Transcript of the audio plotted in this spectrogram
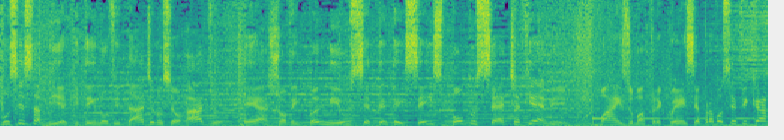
Você sabia que tem novidade no seu rádio? É a Jovem Pan News 76.7 FM. Mais uma frequência para você ficar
